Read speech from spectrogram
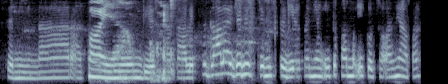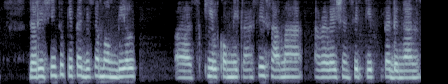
seminar ataupun oh, iya. Natalis segala jenis-jenis kegiatan yang itu kamu ikut. Soalnya apa? Dari situ kita bisa membuild uh, skill komunikasi sama relationship kita dengan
